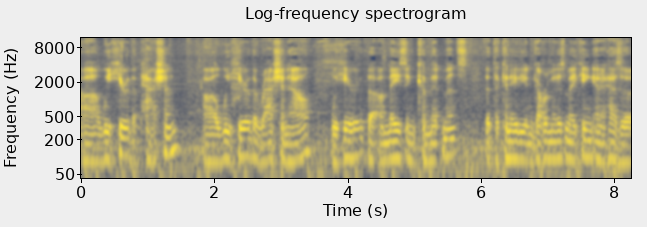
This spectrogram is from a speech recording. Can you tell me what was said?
Uh, we hear the passion, uh, we hear the rationale, we hear the amazing commitments that the Canadian government is making, and it has a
